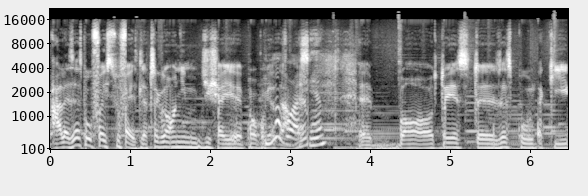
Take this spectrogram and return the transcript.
ale zespół Face to Face, dlaczego o nim dzisiaj poopowiadamy? No właśnie. Bo to jest zespół taki,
